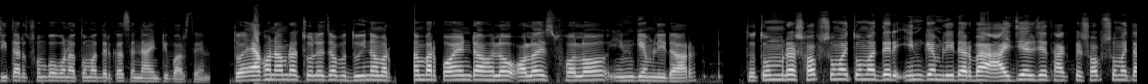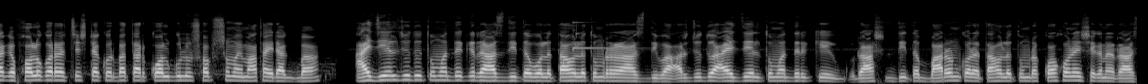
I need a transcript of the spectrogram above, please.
জিতার সম্ভাবনা তোমাদের কাছে নাইনটি পার্সেন্ট তো এখন আমরা চলে যাব দুই নাম্বার নাম্বার পয়েন্টটা হলো always follow in game leader তো তোমরা সব সময় তোমাদের ইন গেম লিডার বা আইজিএল যে থাকবে, সব সময় তাকে ফলো করার চেষ্টা করবা, তার কলগুলো সব সময় মাথায় রাখবা। আইজিএল যদি তোমাদেরকে রাশ দিতে বলে, তাহলে তোমরা রাশ দিবা। আর যদি আইজিএল তোমাদেরকে রাশ দিতে বারণ করে, তাহলে তোমরা কখনোই সেখানে রাশ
